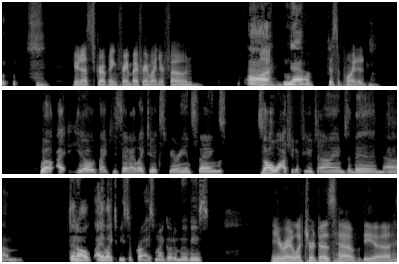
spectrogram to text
You're not scrubbing frame by frame on your phone. Uh, no. Disappointed. Well, I, you know, like you said, I like to experience things, so I'll watch it a few times, and then, um, then I'll. I like to be surprised when I go to movies. Yeah, you're right. Electro does have the uh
